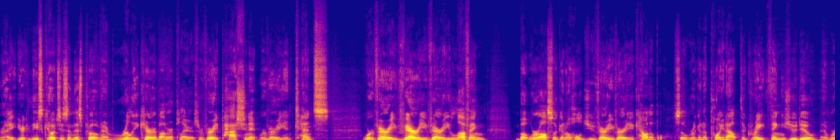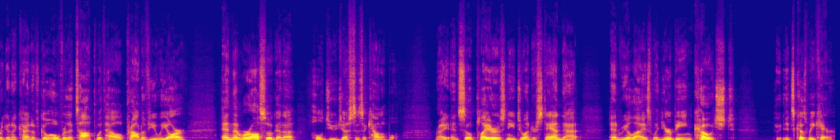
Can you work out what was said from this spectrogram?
right? You're, these coaches in this program really care about our players. We're very passionate. We're very intense. We're very, very, very loving, but we're also going to hold you very, very accountable. So we're going to point out the great things you do, and we're going to kind of go over the top with how proud of you we are, and then we're also going to hold you just as accountable, right? And so players need to understand that and realize when you're being coached, it's because we care,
